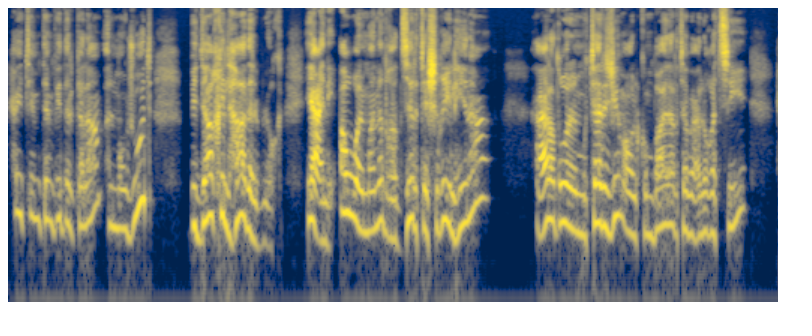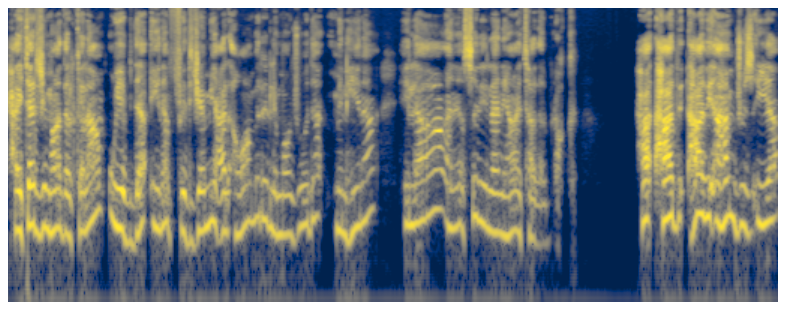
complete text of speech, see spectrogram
حيتم تنفيذ الكلام الموجود بداخل هذا ال block. يعني أول ما نضغط زر تشغيل هنا على طول المترجم أو ال compiler تبع لغة C حيترجم هذا الكلام ويبدأ ينفذ جميع الأوامر اللي موجودة من هنا إلى أن يصل إلى نهاية هذا ال block. هذه هذه أهم جزئية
